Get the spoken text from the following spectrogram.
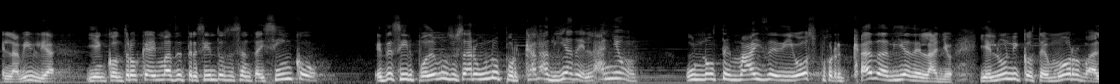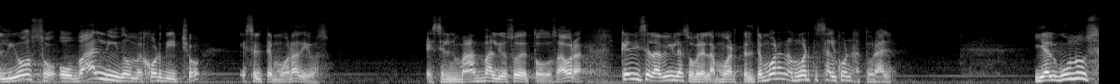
en la Biblia y encontró que hay más de 365. Es decir, podemos usar uno por cada día del año. Un no temáis de Dios por cada día del año. Y el único temor valioso o válido, mejor dicho, es el temor a Dios. Es el más valioso de todos. Ahora, ¿qué dice la Biblia sobre la muerte? El temor a la muerte es algo natural. Y algunos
